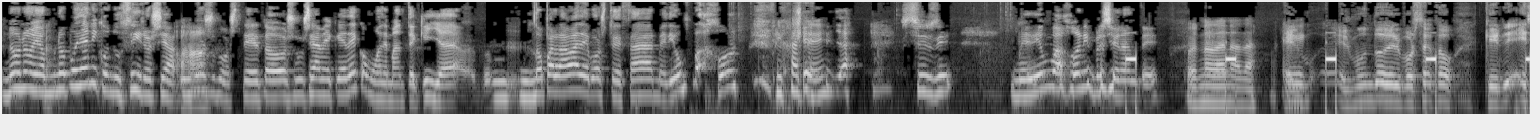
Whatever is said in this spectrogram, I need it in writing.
no, no, yo no podía ni conducir, o sea, Ajá. unos bostezos, o sea, me quedé como de mantequilla, no paraba de bostezar, me dio un bajón. Fíjate. ya- sí, sí, me dio un bajón impresionante. Pues nada, nada. El, Que- el mundo del bostezo, que es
